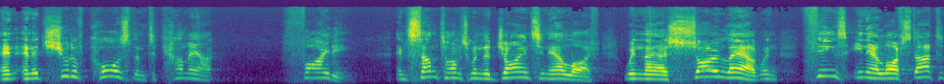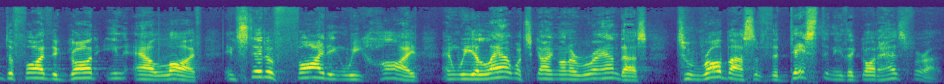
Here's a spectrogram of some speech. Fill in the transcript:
And, and it should have caused them to come out fighting. And sometimes when the giants in our life, when they are so loud, when things in our life start to defy the God in our life, instead of fighting, we hide and we allow what's going on around us to rob us of the destiny that God has for us.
